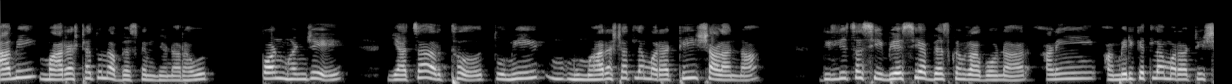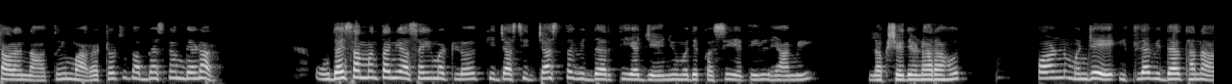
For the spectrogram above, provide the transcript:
आम्ही महाराष्ट्रातून अभ्यासक्रम देणार आहोत. पण म्हणजे याचा अर्थ तुम्ही महाराष्ट्रातल्या मराठी शाळांना दिल्लीचा सीबीएसई अभ्यासक्रम राबवणार आणि अमेरिकेतल्या मराठी शाळांना तुम्ही महाराष्ट्रातून अभ्यासक्रम देणार? उदय सामंतांनी असंही म्हटलं की जास्तीत जास्त विद्यार्थी या जे एन यूमध्ये कसे येतील हे आम्ही लक्ष देणार आहोत. पण म्हणजे इथल्या विद्यार्थ्यांना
